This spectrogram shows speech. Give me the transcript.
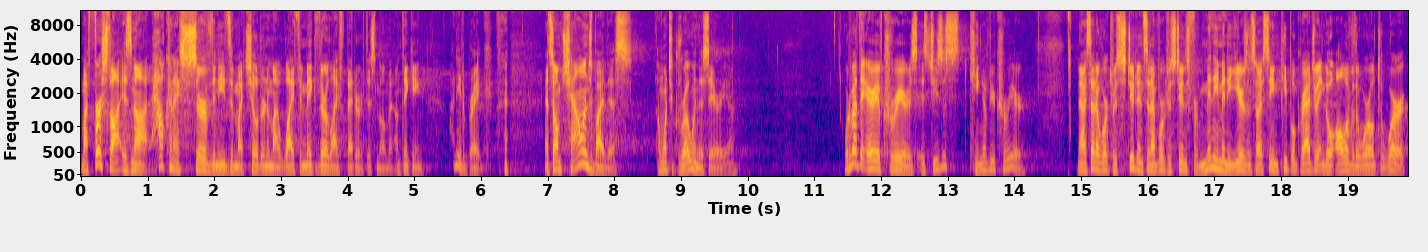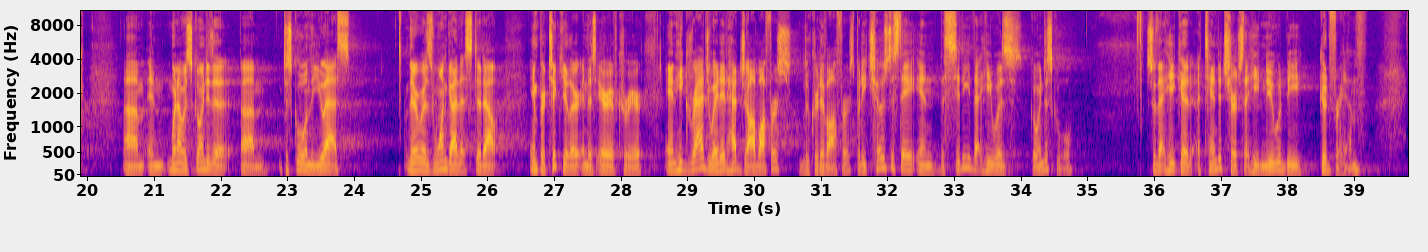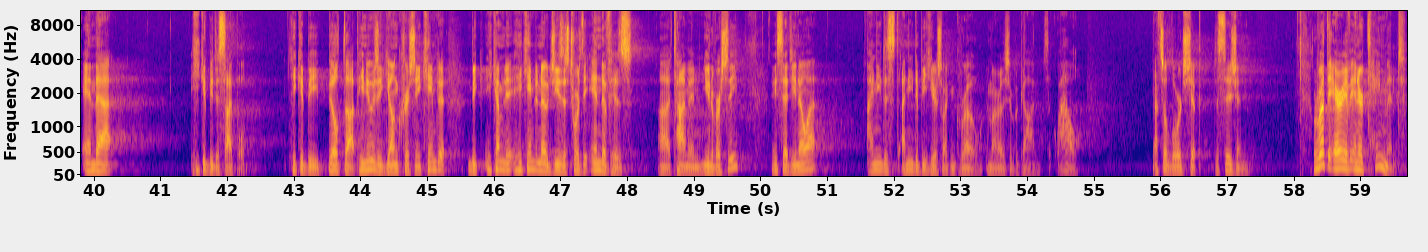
my first thought is not, how can I serve the needs of my children and my wife and make their life better at this moment? I'm thinking, I need a break. and so I'm challenged by this. I want to grow in this area. What about the area of careers? Is Jesus king of your career? Now, I said I worked with students, and I've worked with students for many, many years, and so I've seen people graduate and go all over the world to work. Um, and when I was going to, the, um, to school in the US, there was one guy that stood out in particular in this area of career, and he graduated, had job offers, lucrative offers, but he chose to stay in the city that he was going to school so that he could attend a church that he knew would be good for him and that he could be discipled. He could be built up. He knew he was a young Christian. He came to, he came to, he came to know Jesus towards the end of his uh, time in university. And he said, You know what? I need, to, I need to be here so I can grow in my relationship with God. It's like, wow, that's a lordship decision. What about the area of entertainment?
